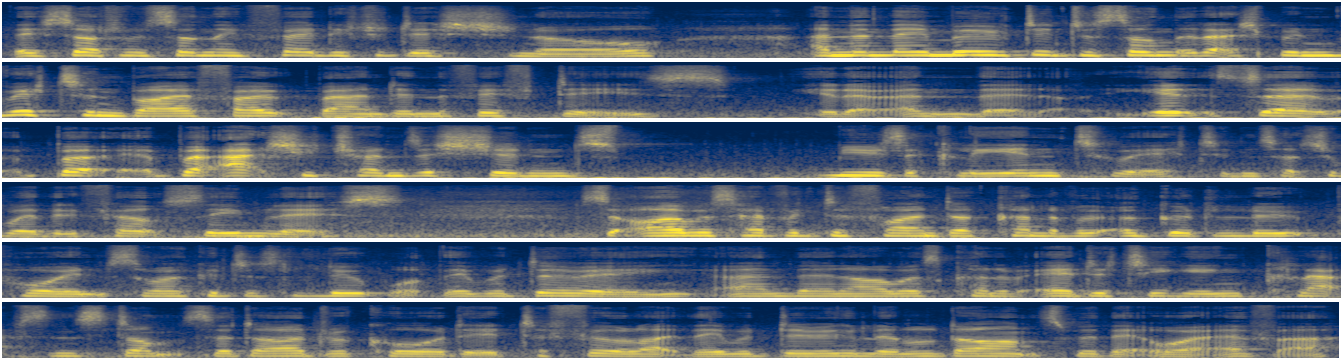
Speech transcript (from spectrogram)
They started with something fairly traditional, and then they moved into song that had actually been written by a folk band in the fifties. You know, and it's uh, but but actually transitioned musically into it in such a way that it felt seamless. So I was having to find a kind of a, a good loop point so I could just loop what they were doing, and then I was kind of editing in claps and stomps that I'd recorded to feel like they were doing a little dance with it or whatever.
